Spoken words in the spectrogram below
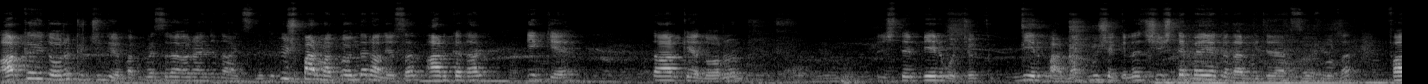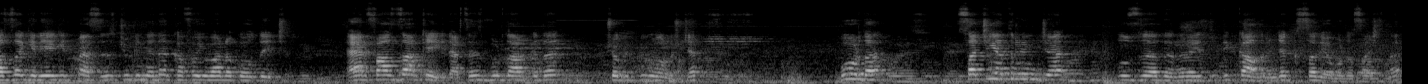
Arkayı doğru küçülüyor. Bak mesela öğrenci de aynısı dedi. Üç parmak önden alıyorsan arkadan iki, daha arkaya doğru işte bir buçuk, bir parmak bu şekilde şiş tepeye kadar gidersiniz burada. Fazla geriye gitmezsiniz çünkü neden kafa yuvarlak olduğu için. Eğer fazla arkaya giderseniz burada arkada çöküklük oluşacak. Burada saçı yatırınca uzadığını ve dik kaldırınca kısalıyor burada saçlar.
